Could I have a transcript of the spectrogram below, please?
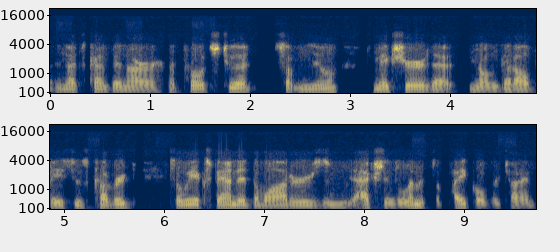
and that's kind of been our approach to it. Something new to make sure that you know we got all bases covered. So we expanded the waters and actually the limits of pike over time.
